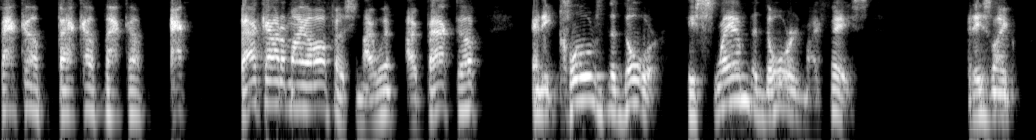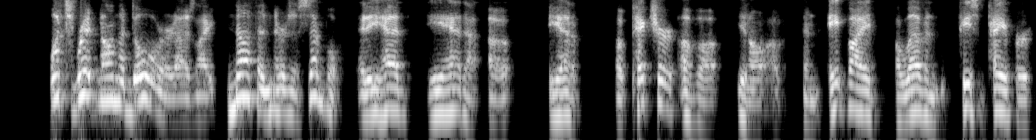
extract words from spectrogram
back up, back up, back up, back, back out of my office. And I went, I backed up and he closed the door. He slammed the door in my face. And he's like, what's written on the door? And I was like, nothing. There's a symbol. And he had, he had a, a he had a, a picture of a, you know, an eight by 11 piece of paper,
